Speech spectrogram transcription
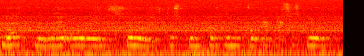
Agradezco, favoritos, comparten y comenten, suscríbanse.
